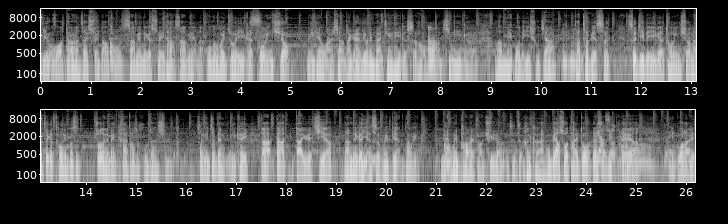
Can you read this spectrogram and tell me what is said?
有啊，当然在水稻头上面那个水塔上面了，我们会做一个投影秀。每天晚上大概六点半天黑的时候，请一个呃美国的艺术家，他特别设设计的一个投影秀。那这个投影不是坐在那边看，它是互动型的，所以你这边你可以搭搭搭乐器啊，那那个颜色会变，它会人会跑来跑去啊，这这很可爱。我不要说太多，但是你对啊，你过来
